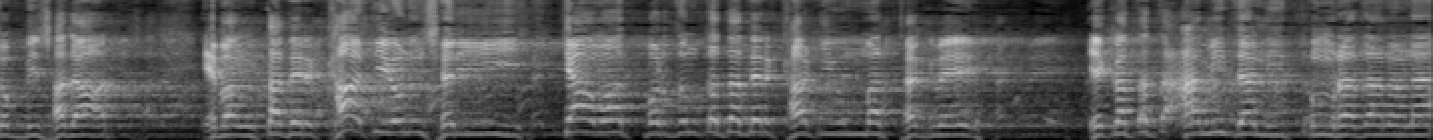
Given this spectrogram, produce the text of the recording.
চব্বিশ হাজার। এবং তাদের খাঁটি অনুসারী কেমত পর্যন্ত তাদের খাঁটি উম্মাদ থাকবে। এ কথা তো আমি জানি, তোমরা জানো না।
